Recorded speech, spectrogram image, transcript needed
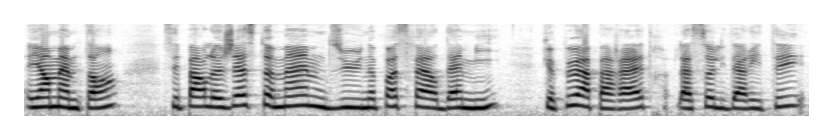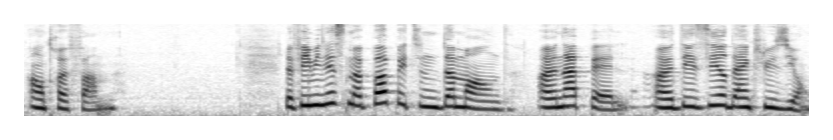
Et en même temps, c'est par le geste même du ne pas se faire d'amis que peut apparaître la solidarité entre femmes. Le féminisme pop est une demande, un appel, un désir d'inclusion.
